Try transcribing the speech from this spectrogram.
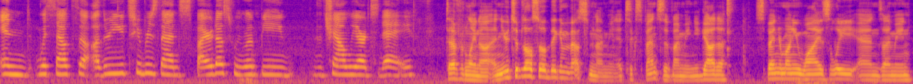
and without the other YouTubers that inspired us, we wouldn't be the channel we are today. Definitely not. And YouTube's also a big investment. I mean, it's expensive. I mean, you gotta spend your money wisely. And I mean,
